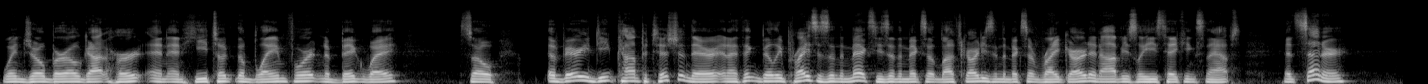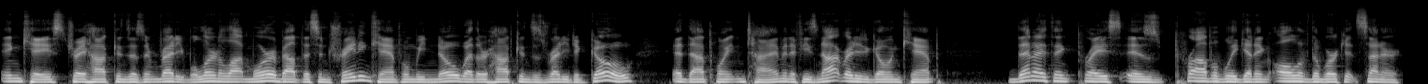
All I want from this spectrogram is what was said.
when Joe Burrow got hurt and, and he took the blame for it in a big way. So, a very deep competition there. And I think Billy Price is in the mix. He's in the mix at left guard, he's in the mix at right guard, and obviously he's taking snaps at center in case Trey Hopkins isn't ready. We'll learn a lot more about this in training camp when we know whether Hopkins is ready to go at that point in time. And if he's not ready to go in camp, then I think Price is probably getting all of the work at center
